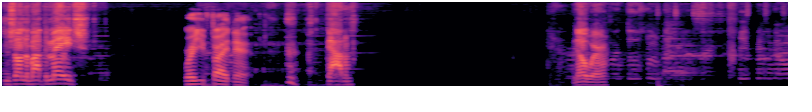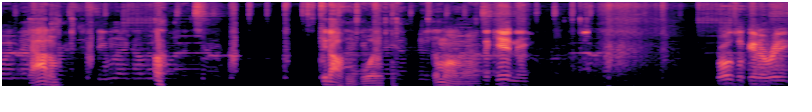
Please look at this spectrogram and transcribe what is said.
Do something about the mage. Where you fighting at? Got him. Nowhere. Got him. Get off me, boy. Come on, man. The kidney. Rose will get a ring.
